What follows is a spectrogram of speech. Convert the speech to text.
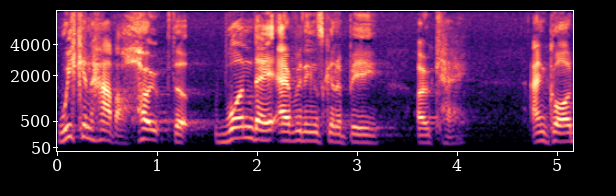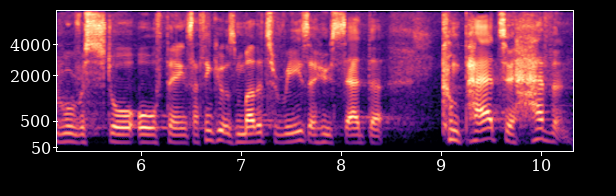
we can have a hope that one day everything's going to be okay. And God will restore all things. I think it was Mother Teresa who said that compared to heaven,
